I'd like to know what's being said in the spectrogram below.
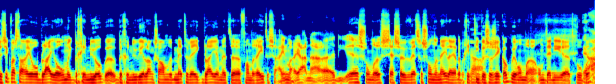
Dus ik was daar heel blij om. Ik begin nu ook eh, begin nu weer langzaam met de week blijer met eh, Van der Ree te zijn. Maar ja, na eh, die eh, zonder zes, zeven wedstrijden zonder Nederland, ja, dan begint Ja. types als ik ook weer om, om Danny te roepen. Ja.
